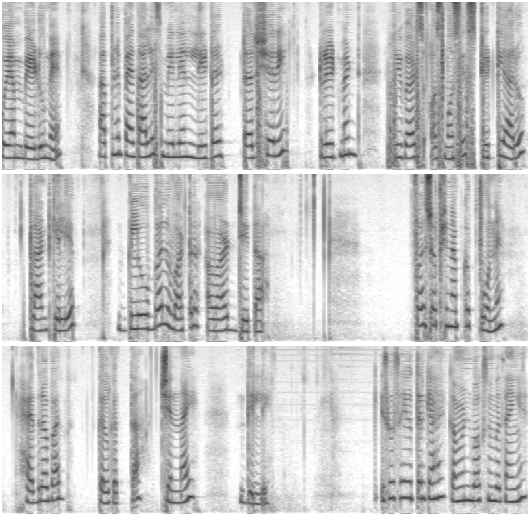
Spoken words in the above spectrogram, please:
कोयम्बेडू में अपने 45 million litre tertiary treatment reverse osmosis T plant के लिए ग्लोबल वाटर अवार्ड जीता। फ़र्स्ट ऑप्शन आपका पुणे, हैदराबाद, कलकत्ता, चेन्नई, दिल्ली। इसका सही उत्तर क्या है? कमेंट बॉक्स में बताएँगे।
